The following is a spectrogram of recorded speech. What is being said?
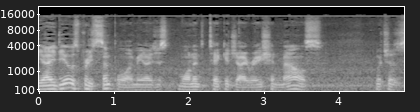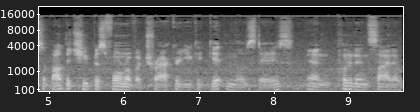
the idea was pretty simple. I mean, I just wanted to take a gyration mouse, which is about the cheapest form of a tracker you could get in those days, and put it inside of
